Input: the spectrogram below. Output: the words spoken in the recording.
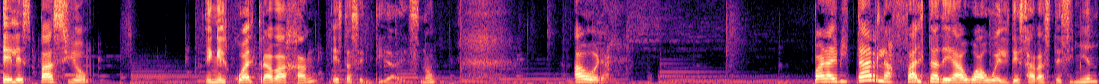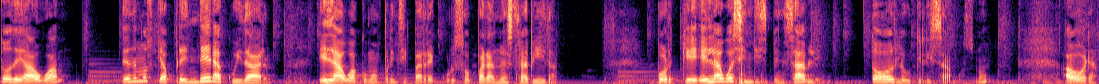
el espacio en el cual trabajan estas entidades, ¿no? Ahora, para evitar la falta de agua o el desabastecimiento de agua, tenemos que aprender a cuidar el agua como principal recurso para nuestra vida. Porque el agua es indispensable, todos lo utilizamos, ¿no? Ahora,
